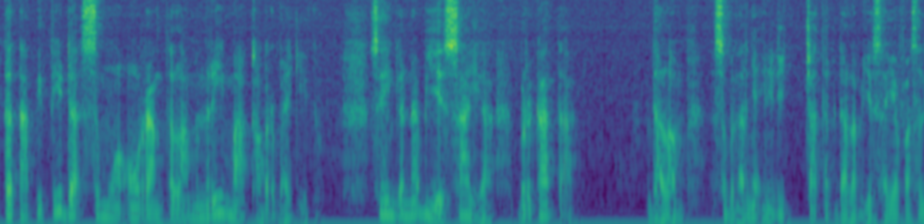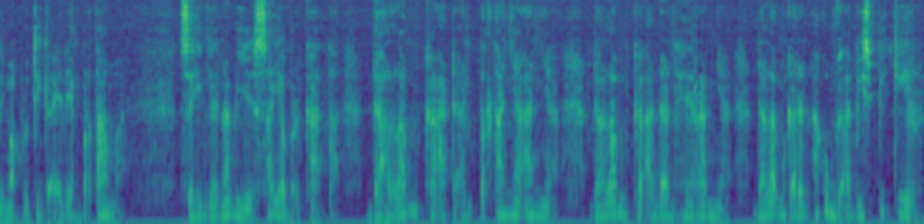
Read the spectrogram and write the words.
tetapi tidak semua orang telah menerima kabar baik itu. Sehingga Nabi Yesaya berkata dalam sebenarnya ini dicatat dalam Yesaya pasal 53 ayat yang pertama. Sehingga Nabi Yesaya berkata, dalam keadaan pertanyaannya, dalam keadaan herannya, dalam keadaan aku nggak habis pikir.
